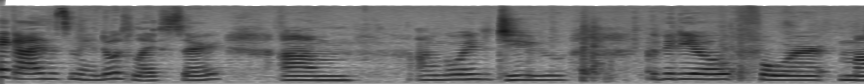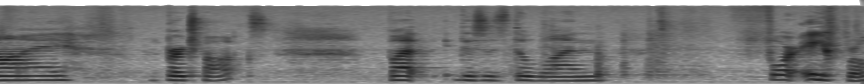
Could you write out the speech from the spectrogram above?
Hey guys, it's Amanda with Life Start. Um, I'm going to do the video for my Birchbox, but this is the one for April.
